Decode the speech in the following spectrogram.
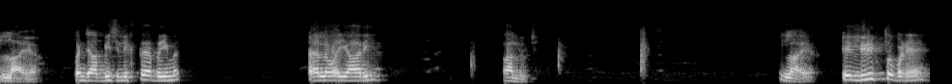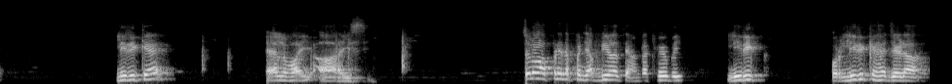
ਲਾਇਰ। ਪੰਜਾਬੀ ਚ ਲਿਖਤਾ ਹੈ ਬਈ ਮੈਂ। L Y R E. ਆਲੂ ਜੀ ਲਾਇਰ ਇਹ ਲਿਰਿਕ ਤੋਂ ਬਣਿਆ ਹੈ। ਲਿਰਿਕ ਹੈ L Y R I C ਚਲੋ ਆਪਣੇ ਦਾ ਪੰਜਾਬੀ ਵਾਲਾ ਧਿਆਨ ਰੱਖਿਓ ਬਈ। ਲਿਰਿਕ ਔਰ ਲਿਰਿਕ ਹੈ ਜਿਹੜਾ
